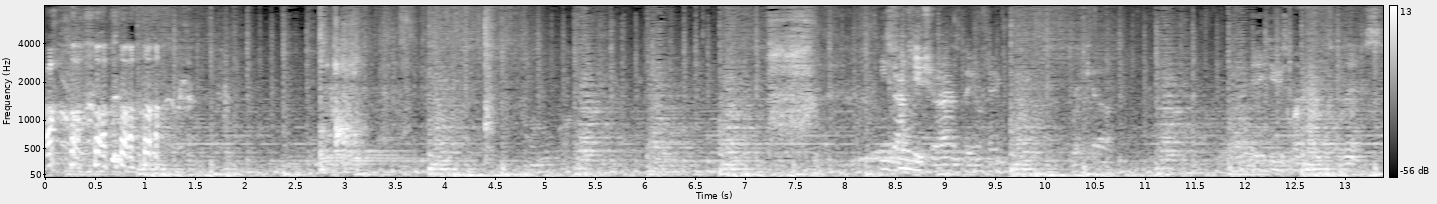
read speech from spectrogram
You don't have to use your hands, do you think? Break it up. I use my hands on this.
